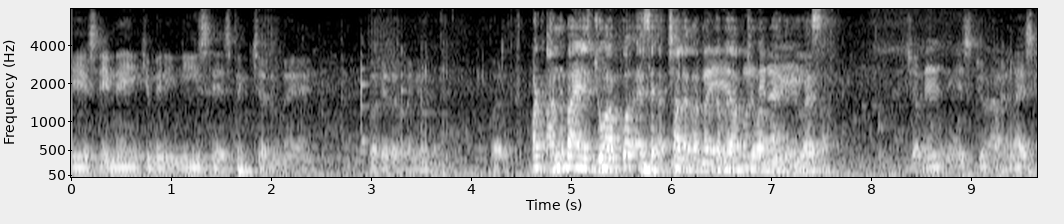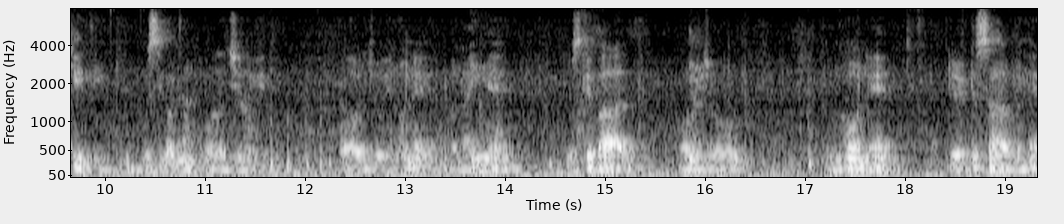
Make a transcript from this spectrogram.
ये इसलिए नहीं कि मेरी नीस है इस पिक्चर में वगैरह वगैरह पर But unbiased जो आपको ऐसे अच्छा लगा तभी आप जवाब दे रहे वैसा. जब हमने इस जो फाइनलाइज की थी उसी वक्त हमको बहुत अच्छी लगी थी और जो इन्होंने बनाई है उसके बाद और जो इन्होंने डायरेक्टर साहब ने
